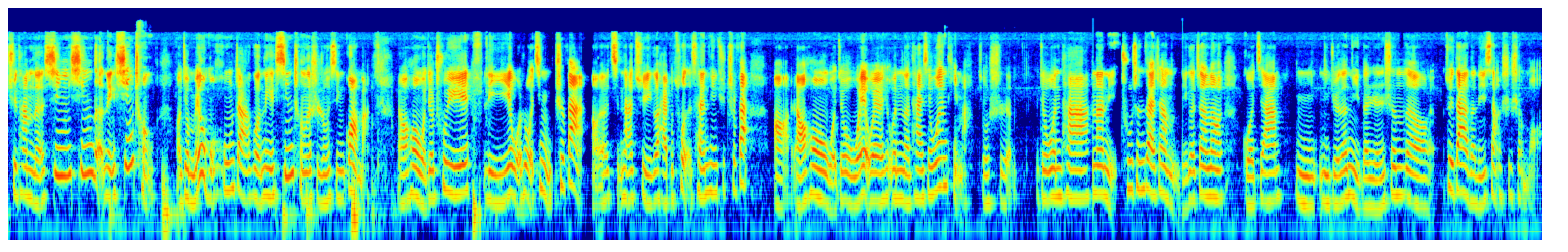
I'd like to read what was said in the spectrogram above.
去他们的新新的那个新城啊，就没有轰炸过那个新城的市中心逛嘛。然后我就出于礼仪，我说我请你吃饭啊，要请他去一个还不错的餐厅去吃饭啊。然后我就我也我也问了他一些问题嘛，就是就问他，那你出生在这样的一个战乱国家，你你觉得你的人生的最大的理想是什么？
